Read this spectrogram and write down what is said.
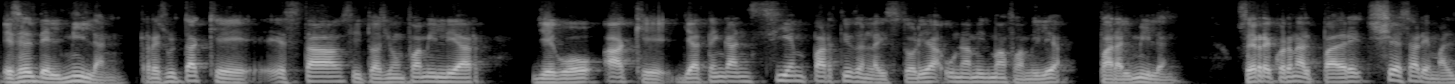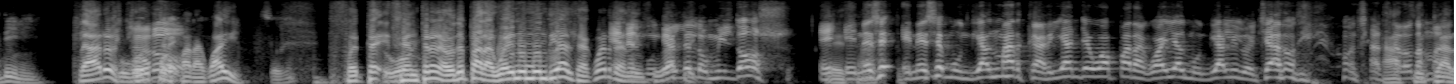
es el del Milan. Resulta que esta situación familiar llegó a que ya tengan 100 partidos en la historia una misma familia para el Milan. Ustedes recuerdan al padre Cesare Maldini. Claro, estuvo de Paraguay. Fue, entrenador de Paraguay en un mundial, ¿se acuerdan? En el, mundial del 2002. Eh, en, ese, en ese mundial marcarían, llegó a Paraguay al mundial y lo echaron. Y ah,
